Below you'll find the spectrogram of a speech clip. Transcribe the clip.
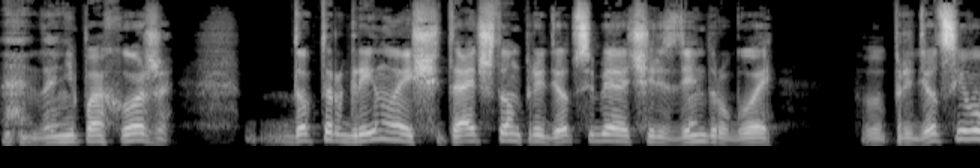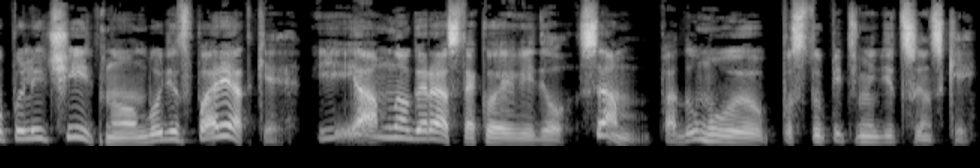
Да не похоже. Доктор Гринвей считает, что он придет в себя через день-другой. Придется его полечить, но он будет в порядке. Я много раз такое видел. Сам подумываю поступить в медицинский.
